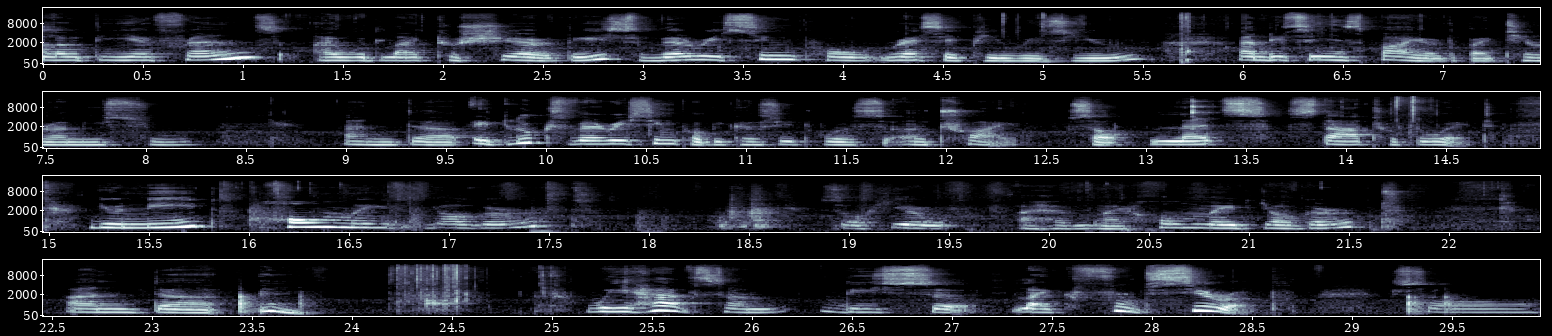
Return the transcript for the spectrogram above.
Hello dear friends, I would like to share this very simple recipe with you and it's inspired by tiramisu and uh, it looks very simple because it was a try. So let's start to do it. You need homemade yogurt. So here I have my homemade yogurt and uh, we have some this uh, like fruit syrup so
